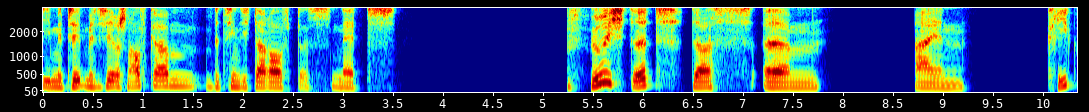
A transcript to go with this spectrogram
die mil- militärischen Aufgaben beziehen sich darauf, dass Ned befürchtet, dass ähm, ein Krieg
